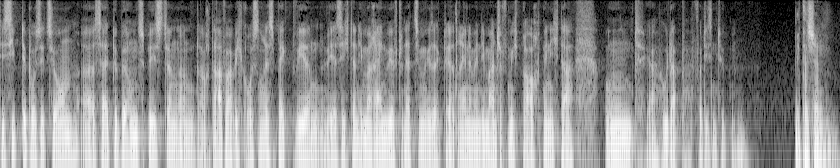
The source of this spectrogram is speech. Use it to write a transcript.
die siebte Position, äh, seit du bei uns bist. Und, und auch davor habe ich großen Respekt, wie er, wie er sich dann immer reinwirft. Und er hat zu mir gesagt, ja Trainer, wenn die Mannschaft mich braucht, bin ich da. Und ja, Hut ab vor diesen Typen. Bitteschön.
